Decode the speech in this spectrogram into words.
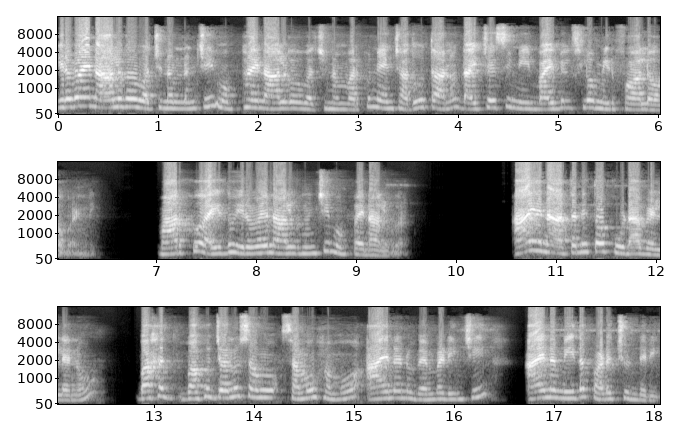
ఇరవై నాలుగవ వచనం నుంచి ముప్పై నాలుగవ వచనం వరకు నేను చదువుతాను. దయచేసి మీ బైబిల్స్లో మీరు ఫాలో అవ్వండి. మార్కు ఐదు ఇరవై నాలుగు నుంచి ముప్పై నాలుగు వరకు. ఆయన అతనితో కూడా వెళ్ళెను. బహ బహుజను సమూ సమూహము ఆయనను వెంబడించి ఆయన మీద పడుచుండిరి.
